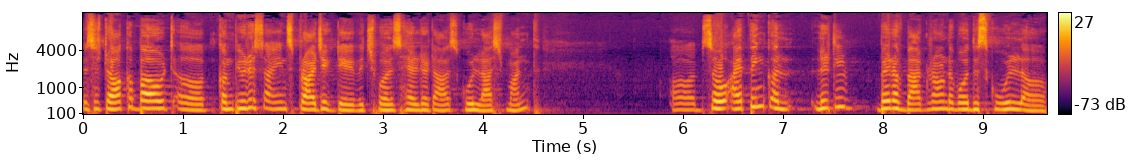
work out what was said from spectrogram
is to talk about a computer science project day, which was held at our school last month. Uh, so I think a little bit of background about the school uh,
